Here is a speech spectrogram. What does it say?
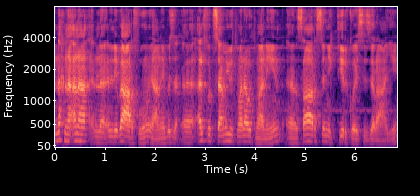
نحن أنا اللي بعرفه يعني بز- آه، 1988 آه، صار سنة كتير كويسة زراعية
